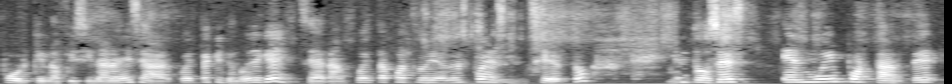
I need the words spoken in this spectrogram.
porque en la oficina nadie se va a dar cuenta que yo no llegué, se darán cuenta cuatro días después, ¿cierto? Entonces, es muy importante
